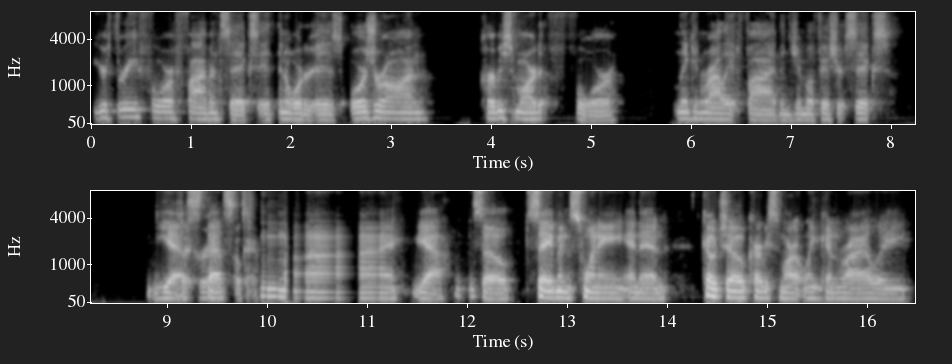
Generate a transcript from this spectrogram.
your three, four, five, and six in order is Orgeron, Kirby Smart at four, Lincoln Riley at five, and Jimbo Fisher at six. Yes, that's Okay. my yeah. So Saban, Swinney, and then Coach O, Kirby Smart, Lincoln Riley,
